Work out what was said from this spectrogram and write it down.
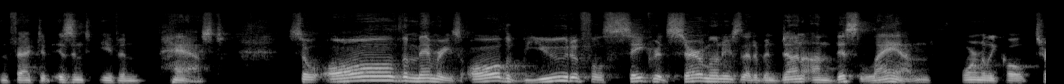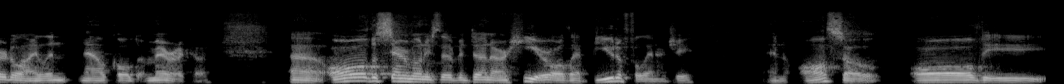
In fact, it isn't even past. So, all the memories, all the beautiful sacred ceremonies that have been done on this land, formerly called Turtle Island, now called America, uh, all the ceremonies that have been done are here, all that beautiful energy, and also all the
